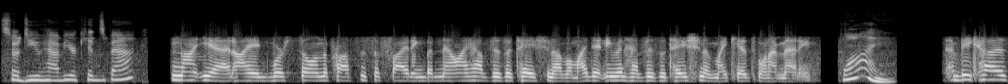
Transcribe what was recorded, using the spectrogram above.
So, do you have your kids back? Not yet. I we're still in the process of fighting, but now I have visitation of them. I didn't even have visitation of my kids when I met him. Why? Because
